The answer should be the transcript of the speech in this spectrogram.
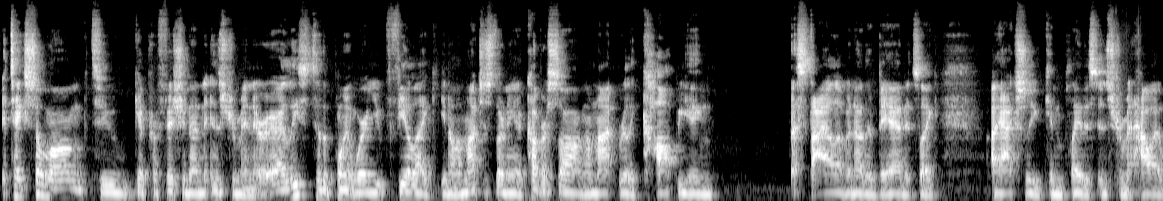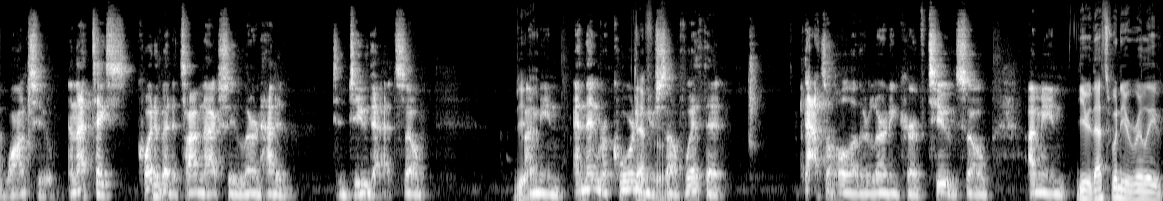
it takes so long to get proficient on an instrument, or at least to the point where you feel like, you know, I'm not just learning a cover song, I'm not really copying a style of another band. It's like I actually can play this instrument how I want to. And that takes quite a bit of time to actually learn how to to do that. So Yeah. I mean, and then recording Definitely. yourself with it, that's a whole other learning curve too. So I mean, you. That's when you really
